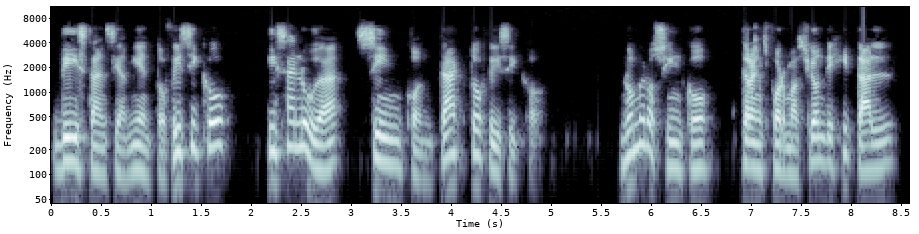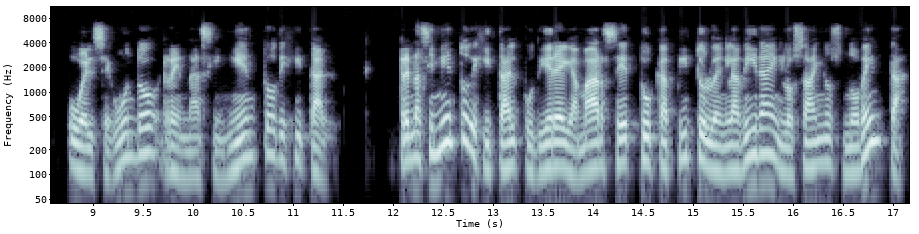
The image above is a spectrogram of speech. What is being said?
distanciamiento físico y saluda sin contacto físico. Número 5. Transformación digital o el segundo renacimiento digital. Renacimiento digital pudiera llamarse tu capítulo en la vida en los años 90.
